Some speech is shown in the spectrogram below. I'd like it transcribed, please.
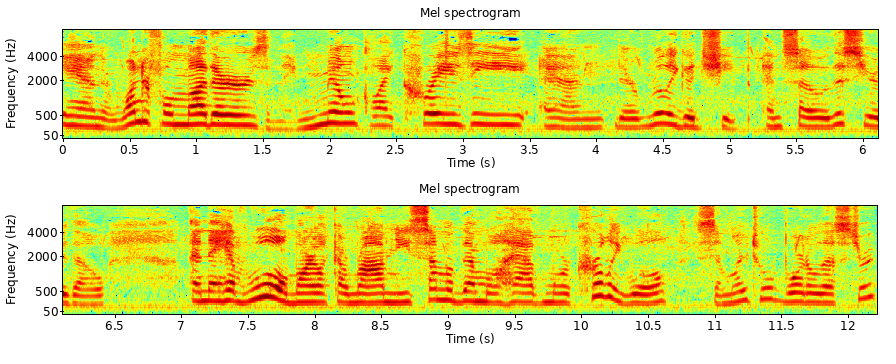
And they're wonderful mothers, and they milk like crazy, and they're really good sheep. And so this year, though, and they have wool more like a Romney. Some of them will have more curly wool, similar to a Border Leicester.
